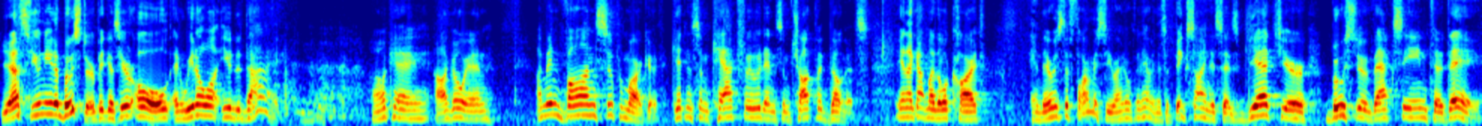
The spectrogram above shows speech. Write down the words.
Yes, you need a booster because you're old and we don't want you to die. Okay, I'll go in. I'm in Vons supermarket getting some cat food and some chocolate donuts. And I got my little cart, and there is the pharmacy right over there. And there's a big sign that says, Get your booster vaccine today.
